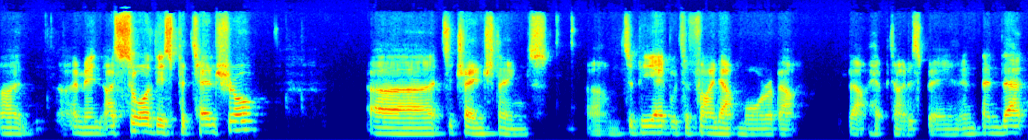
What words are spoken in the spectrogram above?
I, I mean, I saw this potential uh, to change things, um, to be able to find out more about, about hepatitis B. And, and that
